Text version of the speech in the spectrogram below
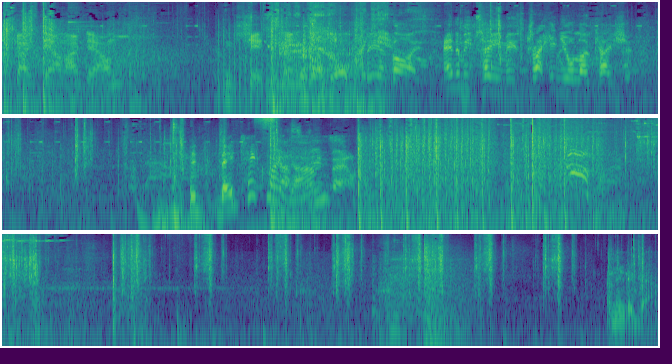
This guy's down. I'm down. Chasing me. I Be advised, enemy team is tracking your location. Did they take my Gas guns? inbound. I need a gun.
